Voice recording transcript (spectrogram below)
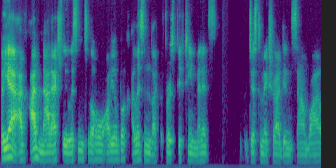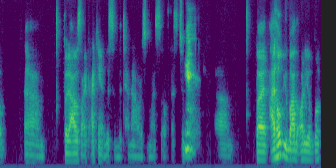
but yeah, I've, I've not actually listened to the whole audiobook. I listened like the first 15 minutes just to make sure I didn't sound wild. Um, but I was like, I can't listen to 10 hours of myself. That's too much. um, but I hope you buy the audiobook.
